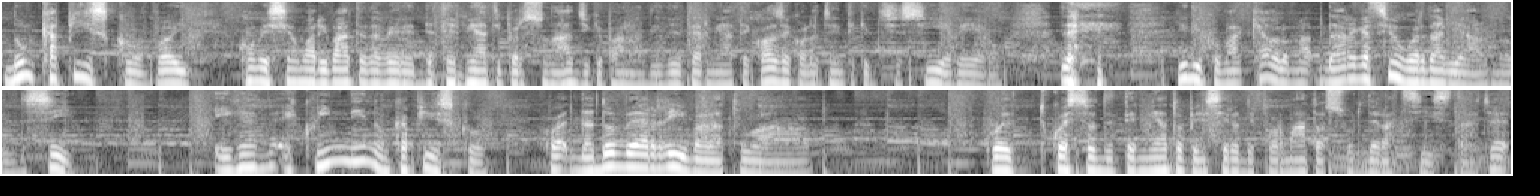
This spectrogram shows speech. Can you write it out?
non capisco poi come siamo arrivati ad avere determinati personaggi che parlano di determinate cose con la gente che dice sì è vero. Io dico ma cavolo ma da ragazzino guardavi Arnold? Sì. E, e quindi non capisco da dove arriva la tua questo determinato pensiero deformato assurdo e razzista? Cioè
